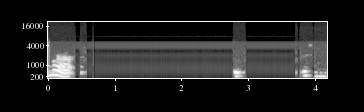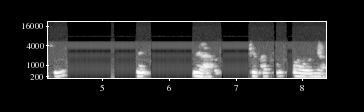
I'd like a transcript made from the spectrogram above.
Come on. This one too. Wait, yeah. Chip has Oh yeah,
